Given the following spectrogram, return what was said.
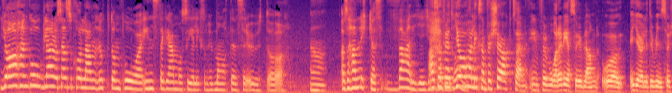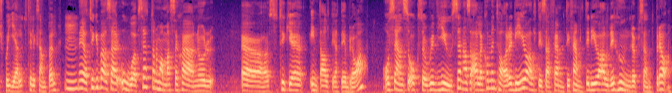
Ja, han googlar och sen så kollar han upp dem på Instagram och ser liksom hur maten ser ut och... Ja. Alltså han lyckas varje jävla Alltså för att jag gång. har liksom försökt sen inför våra resor ibland och göra lite research på hjälp till exempel. Mm. Men jag tycker bara så här oavsett om de har massa stjärnor eh, så tycker jag inte alltid att det är bra. Och sen så också reviewsen, alltså alla kommentarer det är ju alltid så här 50-50. Det är ju aldrig 100% bra.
